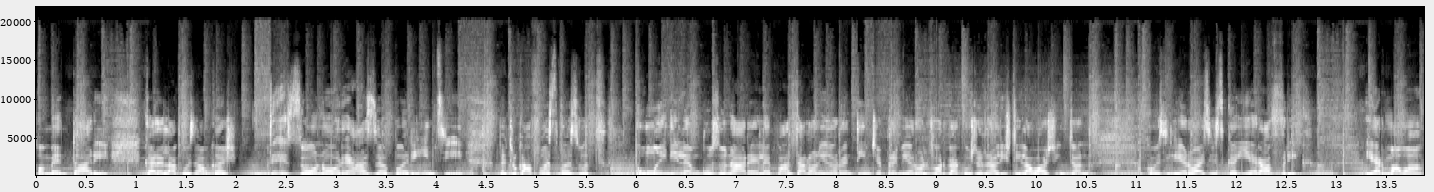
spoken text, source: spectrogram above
comentarii care îl acuzau că își dezonorează părinții pentru că a fost văzut cu mâinile în buzunarele pantalonilor în timp ce premierul vorbea cu jurnaliștii la Washington. Consilierul a zis că era frig. Iar mama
